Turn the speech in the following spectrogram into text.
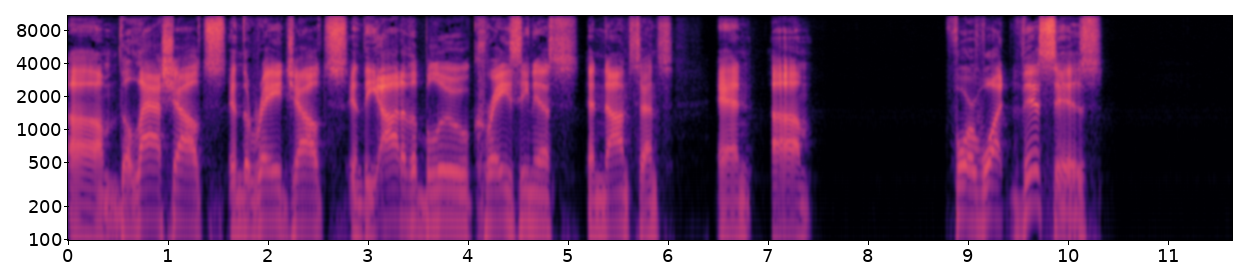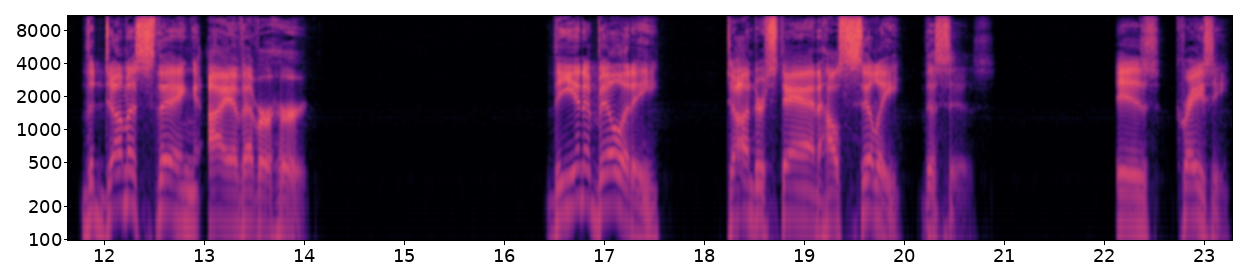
um, the lash outs and the rage outs and the out of the blue craziness and nonsense, and um, for what this is, the dumbest thing I have ever heard the inability to understand how silly this is is crazy.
